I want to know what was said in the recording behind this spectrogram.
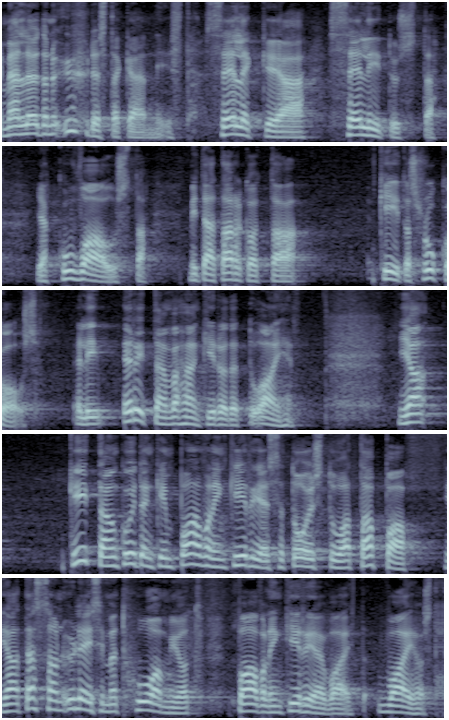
niin mä en löytänyt yhdestäkään niistä selkeää selitystä ja kuvausta mitä tarkoittaa kiitosrukous. Eli erittäin vähän kirjoitettu aihe. Ja kiittää on kuitenkin Paavalin kirjeessä toistuva tapa, ja tässä on yleisimmät huomiot Paavalin kirjeenvaihosta.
